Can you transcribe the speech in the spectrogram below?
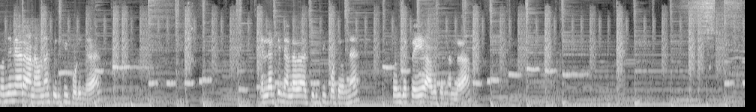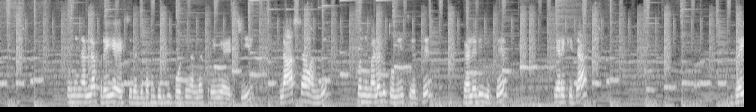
கொஞ்ச நேரம் ஆனவுடனே திருப்பி போடுங்க. எல்லாத்தையும் நல்லா திருப்பி போட்டோன்னே கொஞ்சம் ஃப்ரை ஆகட்டும் நல்லா. கொஞ்சம் நல்லா ஃப்ரை ஆயிடுச்சு. ரெண்டு பக்கம் திருப்பி போட்டு நல்லா ஃப்ரை ஆயிடுச்சு. லாஸ்ட்டாக வந்து கொஞ்சம் மிளகு தூளையும் சேர்த்து கிளறி விட்டு இறக்கிட்டா ட்ரை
